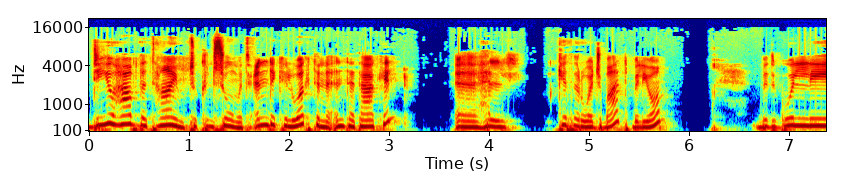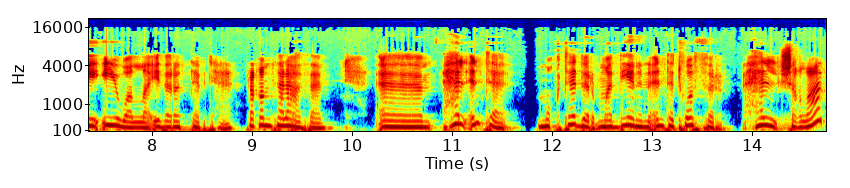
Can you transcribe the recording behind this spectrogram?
do you have the time to consume it عندك الوقت إن أنت تاكل؟ آه، هل كثر وجبات باليوم؟ بتقول لي إي والله إذا رتبتها. رقم ثلاثة آه، هل أنت مقتدر ماديا إن أنت توفر هل شغلات؟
